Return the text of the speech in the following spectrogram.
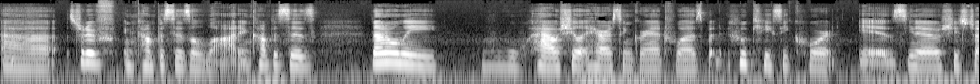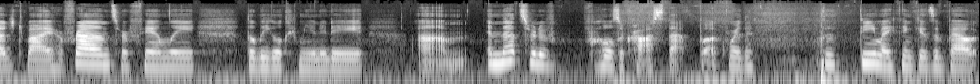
uh, sort of encompasses a lot. Encompasses not only how sheila harrison grant was but who casey cort is. You know she's judged by her friends her family the legal community. Um, and that sort of pulls across that book where the, the theme, I think, is about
